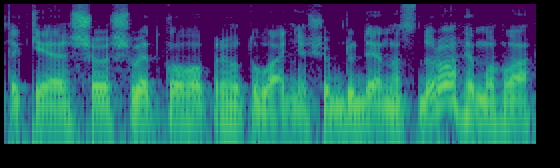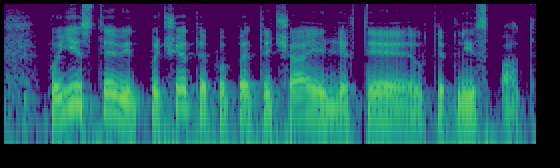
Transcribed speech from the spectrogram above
таке що швидкого приготування, щоб людина з дороги могла поїсти, відпочити, попити чай і лягти в теплі спати.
